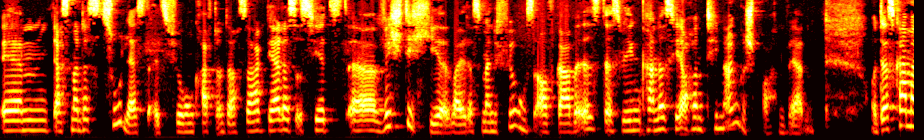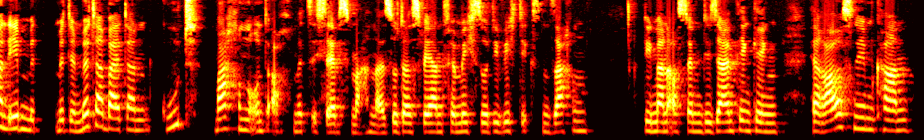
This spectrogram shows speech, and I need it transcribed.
ähm, dass man das zulässt als Führungskraft und auch sagt, ja, das ist jetzt äh, wichtig hier, weil das meine Führungsaufgabe ist, deswegen kann das hier auch im Team angesprochen werden. Und das kann man eben mit, mit den Mitarbeitern gut machen und auch mit sich selbst machen. Also das wären für mich so die wichtigsten Sachen, die man aus dem Design Thinking herausnehmen kann,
